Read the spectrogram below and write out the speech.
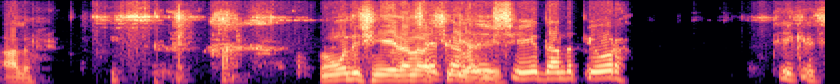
ਆ ਲੋ ਮੂੰਹ ਦੀ ਛੇ ਦੰਦ ਚੈੱਕ ਬੱਚੀ ਕਰ ਆ ਲਓ ਜੀ ਜੀ। 6 ਦੰਦ ਪਿਓਰ ਠੀਕ ਹੈ ਜੀ।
